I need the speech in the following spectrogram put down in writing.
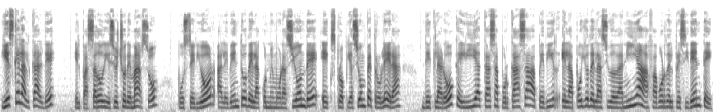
Y es que el alcalde, el pasado 18 de marzo, posterior al evento de la conmemoración de expropiación petrolera, declaró que iría casa por casa a pedir el apoyo de la ciudadanía a favor del presidente,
